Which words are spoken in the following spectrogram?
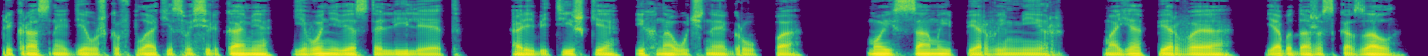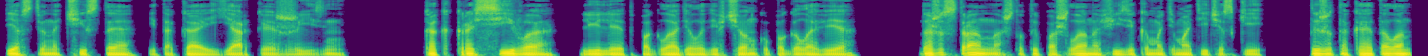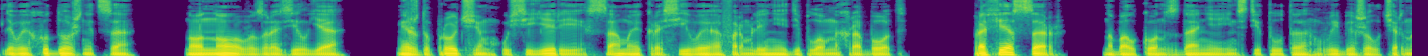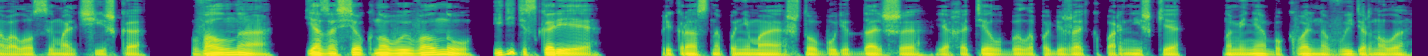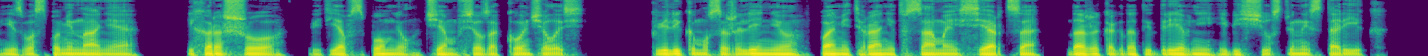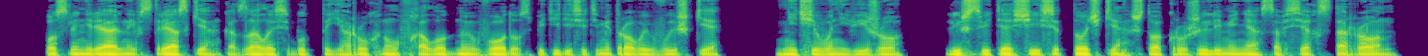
прекрасная девушка в платье с васильками, его невеста Лилиет, а ребятишки — их научная группа. Мой самый первый мир, моя первая, я бы даже сказал, девственно чистая и такая яркая жизнь. «Как красиво!» — Лилиет погладила девчонку по голове. «Даже странно, что ты пошла на физико-математический. Ты же такая талантливая художница. «Но-но», — возразил я. «Между прочим, у Сиерии самое красивое оформление дипломных работ». «Профессор!» На балкон здания института выбежал черноволосый мальчишка. «Волна! Я засек новую волну! Идите скорее!» Прекрасно понимая, что будет дальше, я хотел было побежать к парнишке, но меня буквально выдернуло из воспоминания. И хорошо, ведь я вспомнил, чем все закончилось. К великому сожалению, память ранит в самое сердце, даже когда ты древний и бесчувственный старик. После нереальной встряски казалось, будто я рухнул в холодную воду с пятидесятиметровой вышки. Ничего не вижу, лишь светящиеся точки, что окружили меня со всех сторон.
